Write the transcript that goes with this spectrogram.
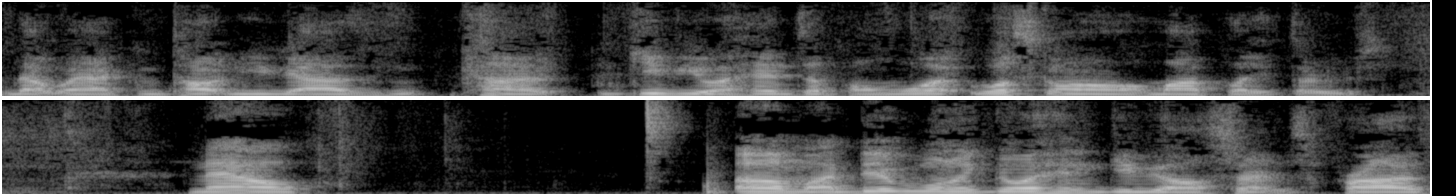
that way I can talk to you guys and kind of give you a heads up on what what's going on with my playthroughs. Now, um, I did want to go ahead and give you all a certain surprise.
